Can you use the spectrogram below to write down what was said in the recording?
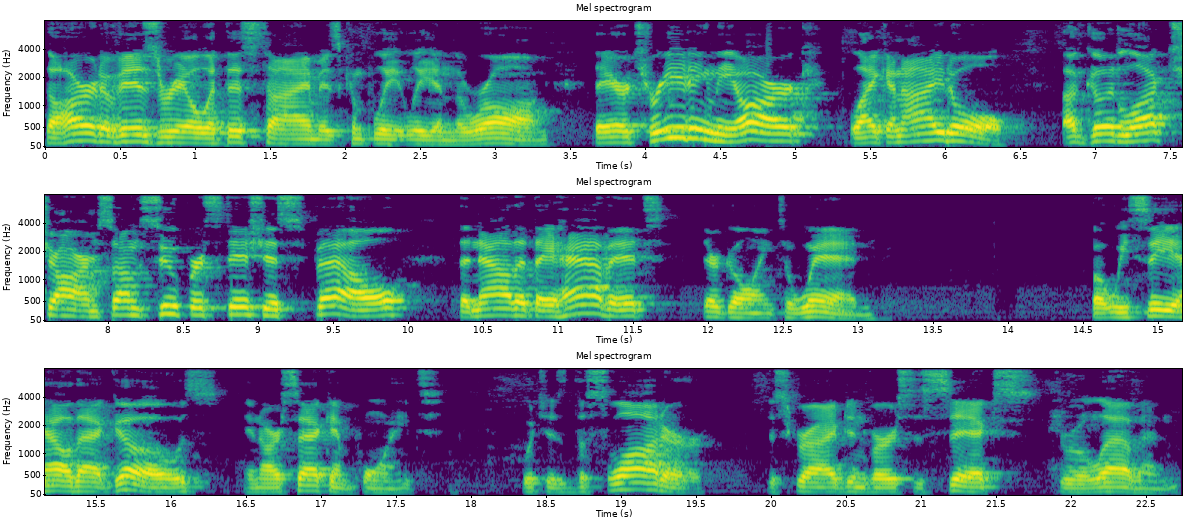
The heart of Israel at this time is completely in the wrong. They are treating the ark like an idol, a good luck charm, some superstitious spell that now that they have it, they're going to win. But we see how that goes in our second point, which is the slaughter described in verses 6 through 11.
